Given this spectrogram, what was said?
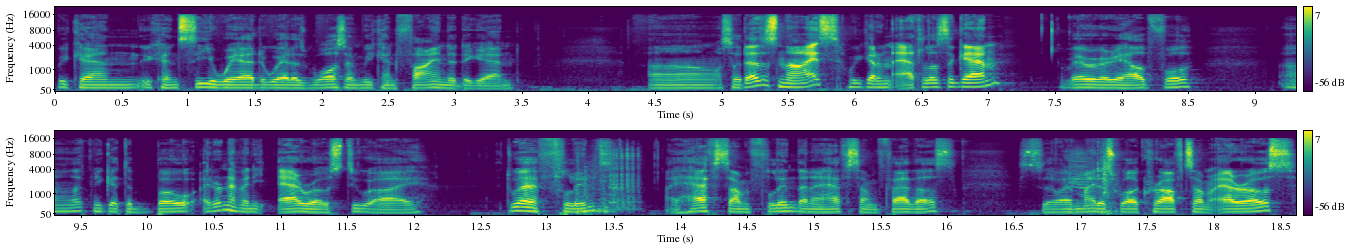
we can we can see where where this was and we can find it again. Uh, so that is nice. We got an atlas again. Very very helpful. Uh, let me get the bow. I don't have any arrows, do I? Do I have flint? I have some flint and I have some feathers. So I might as well craft some arrows.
